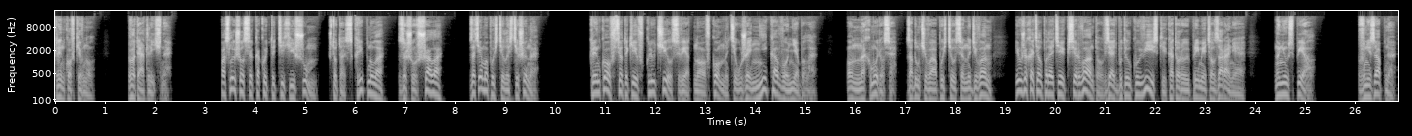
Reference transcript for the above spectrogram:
Клинков кивнул. «Вот и отлично». Послышался какой-то тихий шум, что-то скрипнуло, зашуршало, затем опустилась тишина. Клинков все-таки включил свет, но в комнате уже никого не было. Он нахмурился, задумчиво опустился на диван и уже хотел подойти к серванту, взять бутылку виски, которую приметил заранее, но не успел. Внезапно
